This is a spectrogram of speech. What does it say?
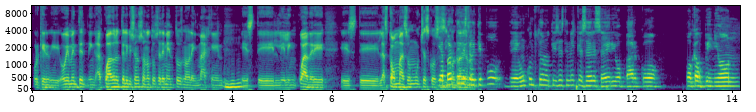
Porque eh, obviamente en- a cuadro de televisión son otros elementos, ¿no? La imagen, este, el, el encuadre, este, las tomas, son muchas Y cosas. aparte con el radio no. estereotipo de un conductor de noticias tiene que ser serio, parco, poca opinión.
